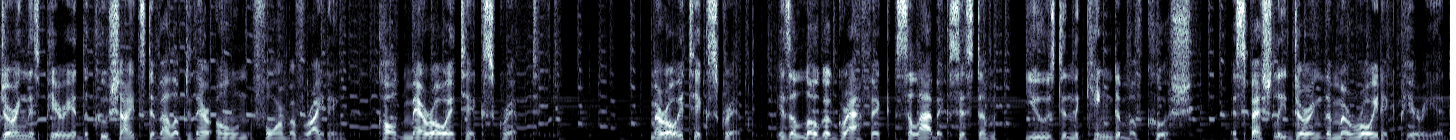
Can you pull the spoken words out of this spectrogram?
During this period, the Kushites developed their own form of writing, called Meroitic script. Meroitic script is a logographic syllabic system used in the Kingdom of Kush, especially during the Meroitic period.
